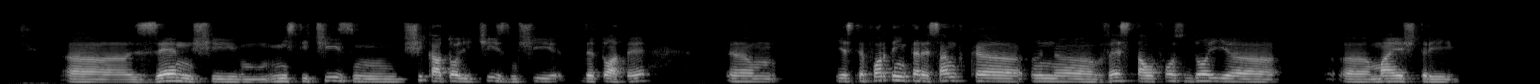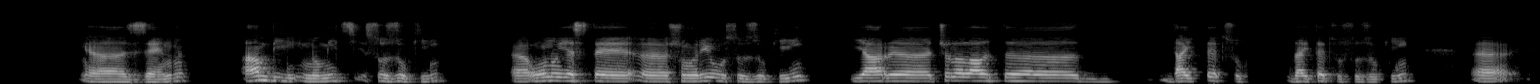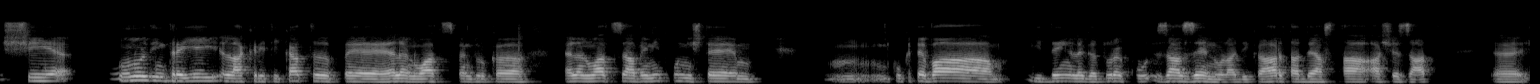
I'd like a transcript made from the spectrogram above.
uh, zen și misticism și catolicism și de toate. Um, este foarte interesant că în uh, vest au fost doi uh, uh, maestri uh, zen, ambii numiți Suzuki. Uh, unul este uh, Shunryu Suzuki, iar uh, celălalt uh, Daitetsu, Daitetsu Suzuki. Uh, și unul dintre ei l-a criticat pe Ellen Watts pentru că Ellen Watts a venit cu niște mm, cu câteva idei în legătură cu zazenul, adică arta de a sta așezat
